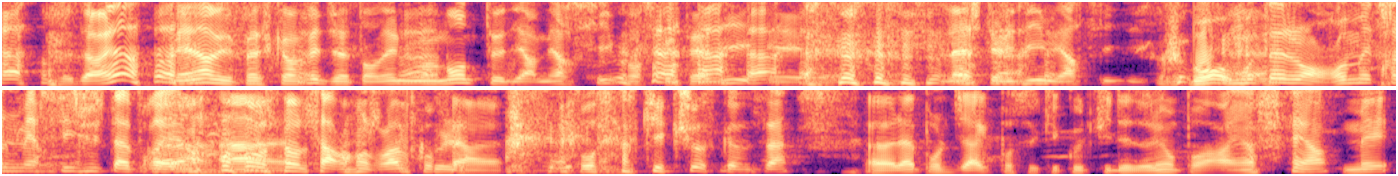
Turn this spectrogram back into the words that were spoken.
Mais de rien. mais non mais parce qu'en fait j'attendais le moment de te dire merci pour ce que t'as dit et euh, là je te le dis merci du coup. bon au montage on remettra le merci juste après hein. Ah, on s'arrangera pour cool. faire euh, pour faire quelque chose comme ça euh, là pour le direct pour ceux qui écoutent je suis désolé on pourra rien faire mais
